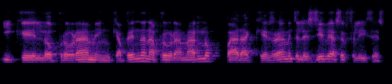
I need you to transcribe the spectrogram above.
y que lo programen, que aprendan a programarlo para que realmente les lleve a ser felices.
